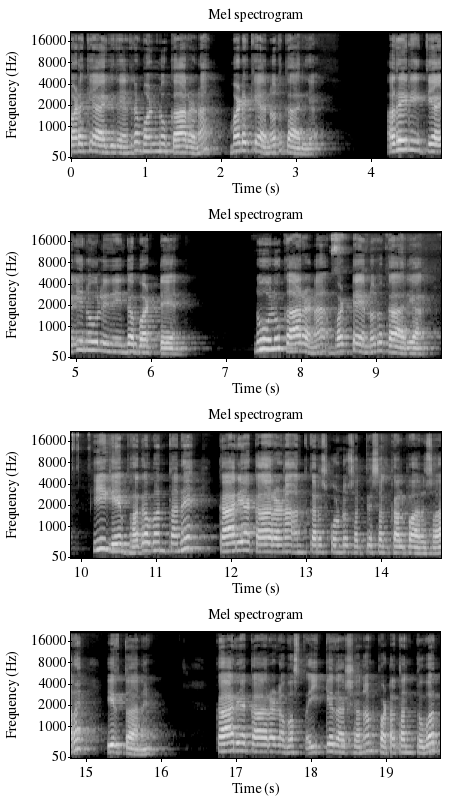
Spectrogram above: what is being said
ಮಡಕೆ ಆಗಿದೆ ಅಂದರೆ ಮಣ್ಣು ಕಾರಣ, ಮಡಕೆ ಅನ್ನೋದು ಕಾರ್ಯ. ಅದೇ ರೀತಿಯಾಗಿ ನೂಲಿನಿಂದ ಬಟ್ಟೆ ನೂಲು ಕಾರಣ, ಬಟ್ಟೆ ಅನ್ನೋದು ಕಾರ್ಯ. ಹೀಗೆ ಭಗವಂತನೇ ಕಾರ್ಯ ಕಾರಣ ಅಂತ ಕರೆಸ್ಕೊಂಡು ಸತ್ಯ ಸಂಕಲ್ಪ ಅನುಸಾರ ಇರ್ತಾನೆ. ಕಾರ್ಯಕಾರಣ ವಸ್ತು ಐಕ್ಯದರ್ಶನಂ ಪಟತಂತುವದ್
